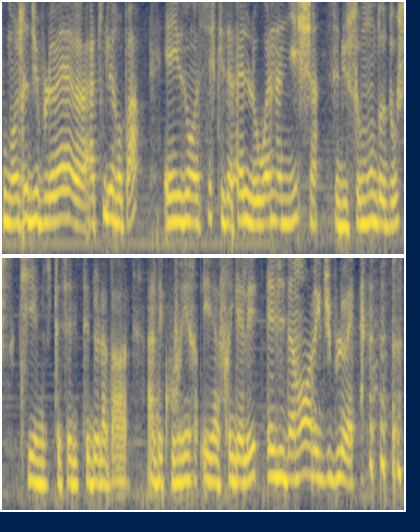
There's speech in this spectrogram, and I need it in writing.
Vous mangerez du bleuet euh, à tous les repas. Et ils ont aussi ce qu'ils appellent le wananish, c'est du saumon d'eau douce, qui est une spécialité de là-bas à découvrir et à se régaler, évidemment avec du bleuet.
